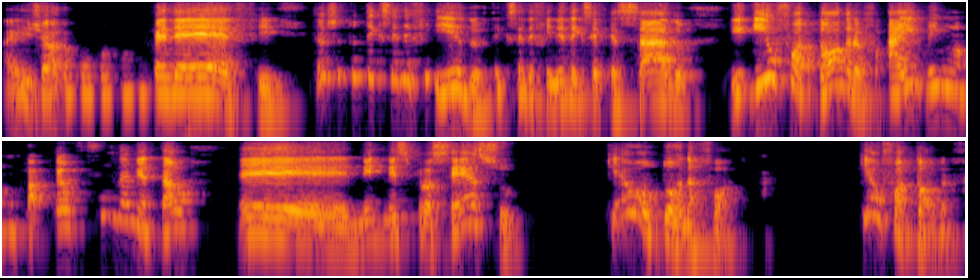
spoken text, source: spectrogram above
aí joga para um PDF. Então, isso tudo tem que ser definido, tem que ser definido, tem que ser pensado. E, e o fotógrafo, aí vem um, um papel fundamental é, nesse processo, que é o autor da foto, que é o fotógrafo.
